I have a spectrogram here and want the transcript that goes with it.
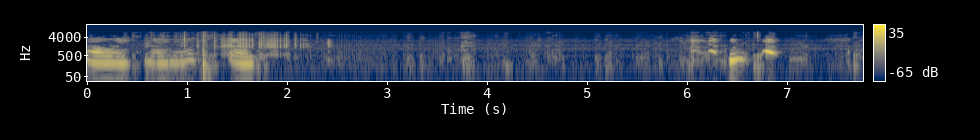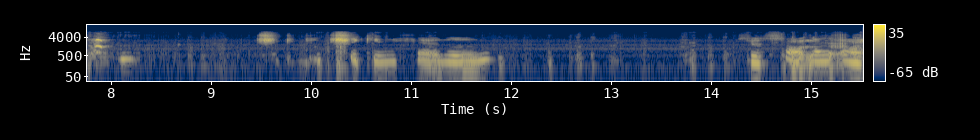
Oh wait, no, no. Um, chicken, chicken feather. Yes, oh no, oh,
